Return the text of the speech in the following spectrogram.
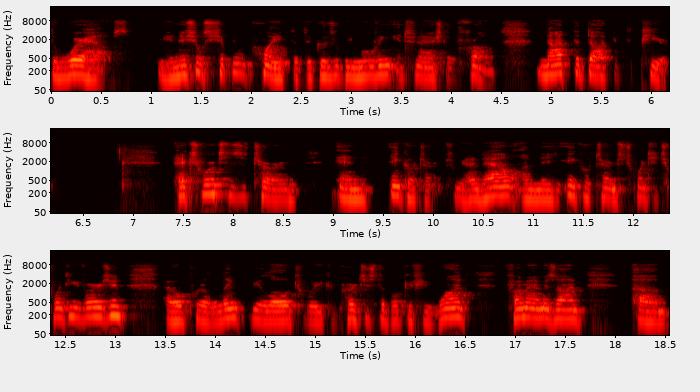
the warehouse, the initial shipping point that the goods will be moving international from, not the dock at the pier. Ex-Works is a term in Incoterms. We are now on the Incoterms 2020 version. I will put a link below to where you can purchase the book if you want from Amazon. Um,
